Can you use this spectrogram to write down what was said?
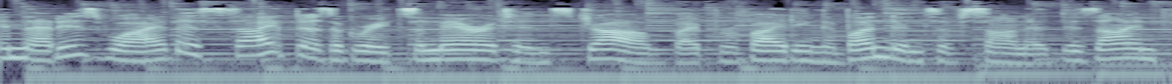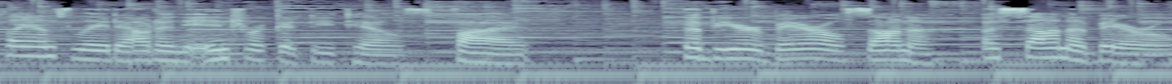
And that is why this site does a great Samaritan's job by providing abundance of sauna design plans laid out in intricate details. 5. The Beer Barrel Sauna. A sauna barrel.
